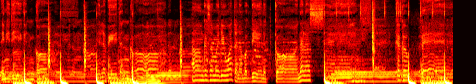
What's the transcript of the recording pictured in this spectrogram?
Tinitigan ko Nilapitan ko. Hanggang sa may diwata na pagdinat ko Nalasing.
